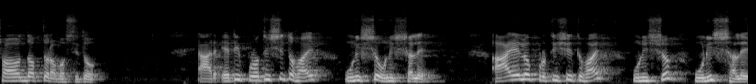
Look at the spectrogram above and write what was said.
সদর দপ্তর অবস্থিত। আর এটি প্রতিষ্ঠিত হয় উনিশশো উনিশ সালে। আইএলও প্রতিষ্ঠিত হয় উনিশশো উনিশ সালে।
